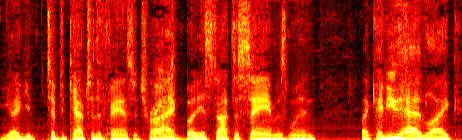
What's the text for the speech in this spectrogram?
You got to get tip the cap to the fans for trying, Right. but it's not the same as when, like, have you had like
